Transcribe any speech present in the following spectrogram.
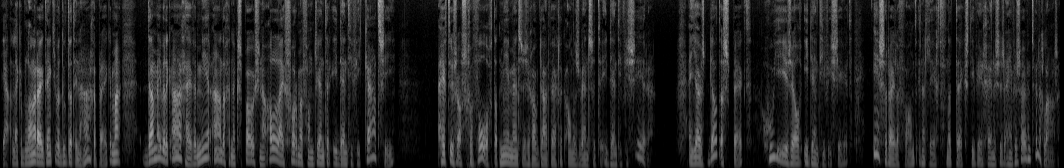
Ja, lekker belangrijk, denk je, wat doet dat in Hagepreken? Maar daarmee wil ik aangeven, meer aandacht en exposure naar allerlei vormen van genderidentificatie heeft dus als gevolg dat meer mensen zich ook daadwerkelijk anders wensen te identificeren. En juist dat aspect, hoe je jezelf identificeert, is relevant in het licht van de tekst die we in Genesis 1 vers 27 lazen.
